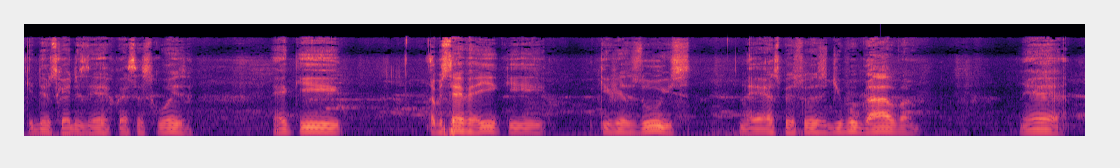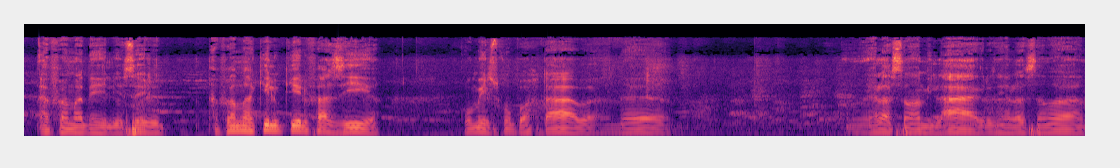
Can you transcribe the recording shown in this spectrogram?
que Deus quer dizer com essas coisas, é que observe aí que, que Jesus, né, as pessoas divulgavam né, a fama dele, ou seja, a fama daquilo que ele fazia, como ele se comportava, né, em relação a milagres, em relação a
